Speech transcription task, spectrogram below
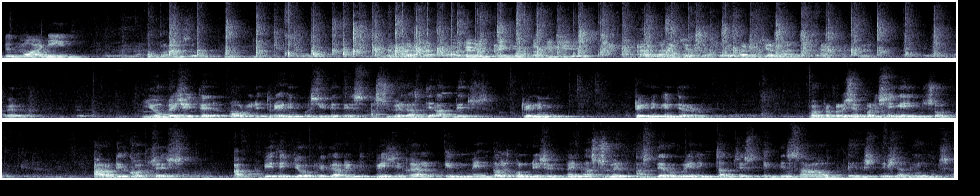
good morning. Uh, very famous WBA. Chairman. Well, You visited all the training facilities as well as the athletes training, training in their for preparation for the Games. So, are the coaches updated you regarding the physical and mental condition and as well as their winning chances in the Southeast Asian Games?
